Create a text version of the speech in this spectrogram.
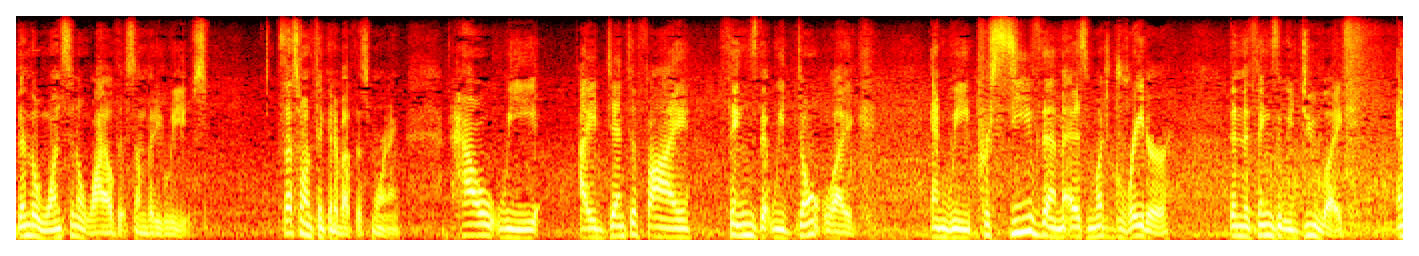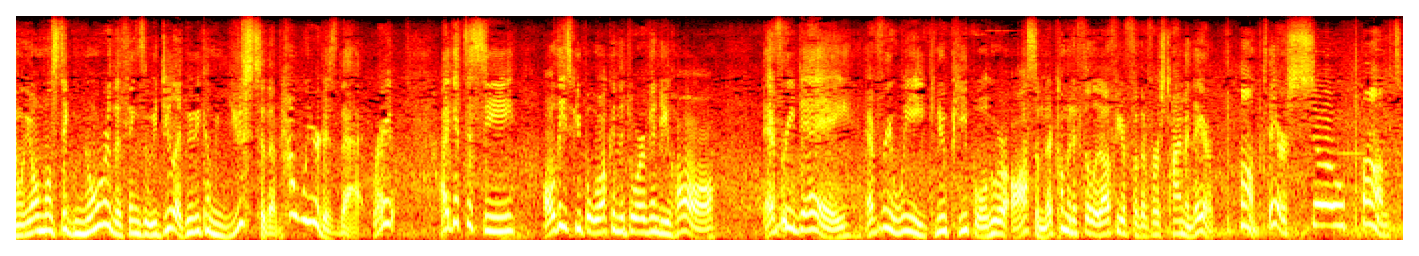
than the once in a while that somebody leaves. So that's what I'm thinking about this morning. How we identify things that we don't like and we perceive them as much greater than the things that we do like. And we almost ignore the things that we do like. We become used to them. How weird is that, right? I get to see all these people walk in the door of Indy Hall every day, every week, new people who are awesome. They're coming to Philadelphia for the first time and they are pumped. They are so pumped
